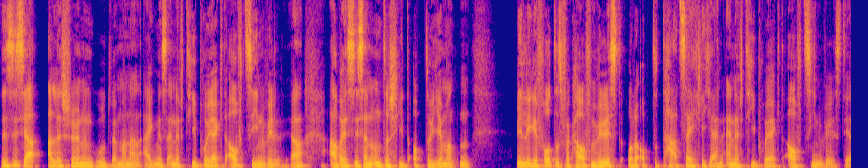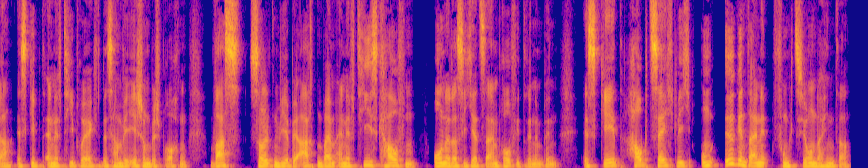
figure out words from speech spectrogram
das ist ja alles schön und gut, wenn man ein eigenes NFT-Projekt aufziehen will, ja. Aber es ist ein Unterschied, ob du jemanden billige Fotos verkaufen willst oder ob du tatsächlich ein NFT-Projekt aufziehen willst, ja. Es gibt NFT-Projekte, das haben wir eh schon besprochen. Was sollten wir beachten beim NFTs kaufen, ohne dass ich jetzt ein Profi drinnen bin? Es geht hauptsächlich um irgendeine Funktion dahinter.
